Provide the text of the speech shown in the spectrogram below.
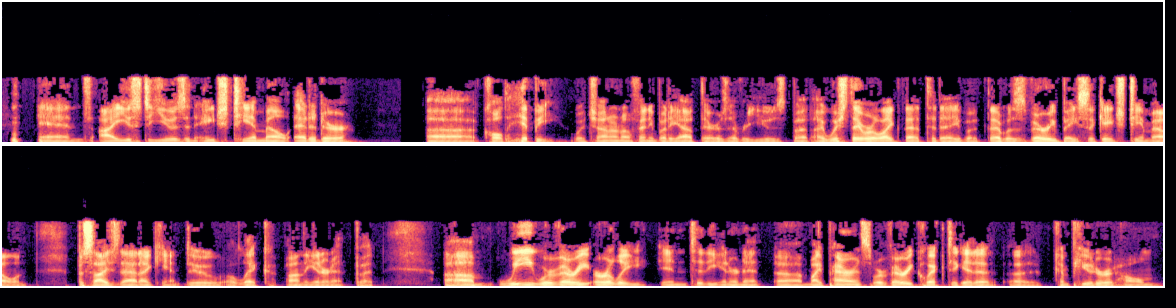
and I used to use an HTML editor uh, called Hippie, which I don't know if anybody out there has ever used, but I wish they were like that today. But that was very basic HTML, and besides that, I can't do a lick on the internet. But um, we were very early into the internet. Uh, my parents were very quick to get a, a computer at home.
